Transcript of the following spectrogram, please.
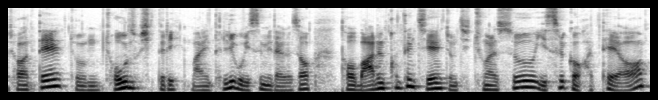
저한테 좀 좋은 소식들이 많이 들리고 있습니다. 그래서 더 많은 컨텐츠에 좀 집중할 수 있을 것 같아요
